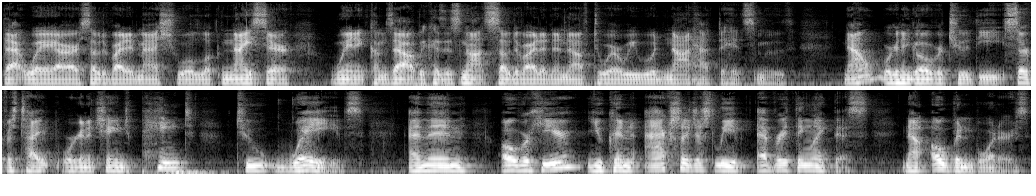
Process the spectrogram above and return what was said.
That way our subdivided mesh will look nicer when it comes out because it's not subdivided enough to where we would not have to hit smooth. Now we're going to go over to the surface type. We're going to change paint to waves. And then over here, you can actually just leave everything like this. Now, open borders.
